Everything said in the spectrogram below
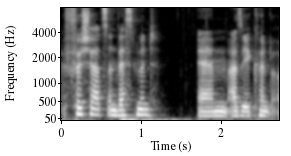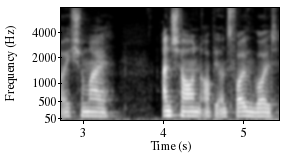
Fischerts Investment. Ähm, also ihr könnt euch schon mal anschauen, ob ihr uns folgen wollt.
